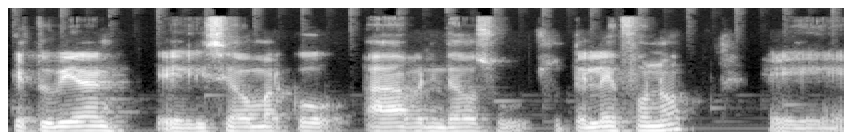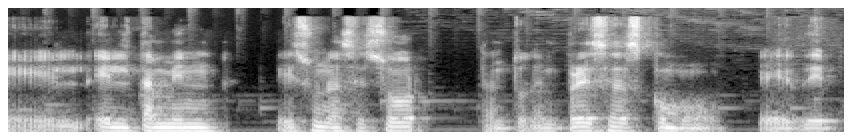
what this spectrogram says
que, tuvieran, el licenciado Marco ha brindado su, teléfono, él, también es un asesor tanto de empresas como de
